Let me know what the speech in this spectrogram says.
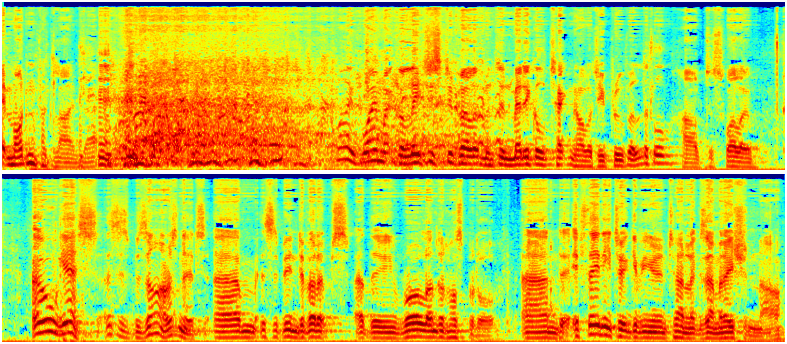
Bit modern for Clive, that. Why, why might the latest development in medical technology prove a little hard to swallow? Oh, yes. This is bizarre, isn't it? Um, this has been developed at the Royal London Hospital. And if they need to give you an internal examination now,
